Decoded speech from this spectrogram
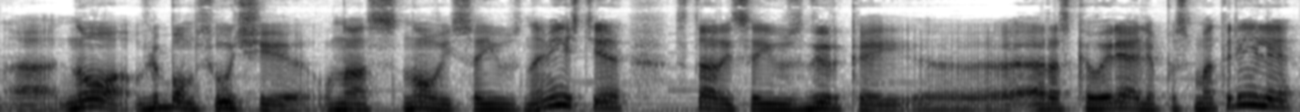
А, но в любом случае у нас новый союз на месте, старый союз с дыркой э, расковыряли, посмотрели,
